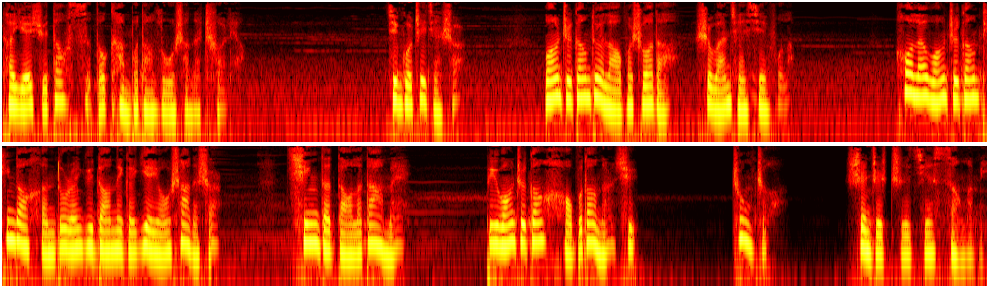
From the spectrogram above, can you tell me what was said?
他也许到死都看不到路上的车辆。经过这件事儿，王志刚对老婆说的是完全信服了。后来，王志刚听到很多人遇到那个夜游煞的事儿，轻的倒了大霉，比王志刚好不到哪儿去，重者甚至直接丧了命。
